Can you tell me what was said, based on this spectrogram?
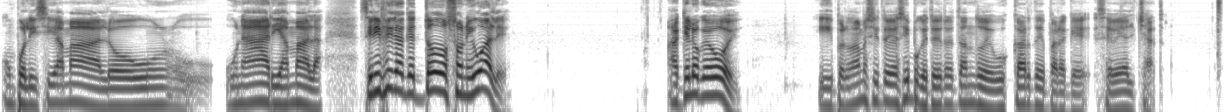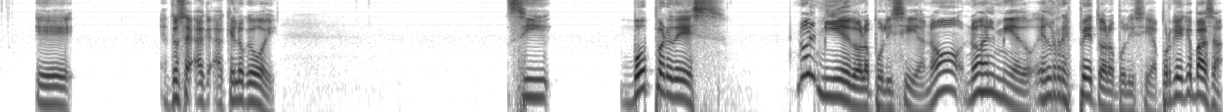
un policía malo, un, una área mala, significa que todos son iguales. ¿A qué es lo que voy? Y perdóname si estoy así porque estoy tratando de buscarte para que se vea el chat. Eh, entonces, ¿a, ¿a, qué es lo que voy? si vos perdés, no el miedo a la policía, no, no es el miedo, es el respeto a la policía. Porque, ¿qué pasa?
